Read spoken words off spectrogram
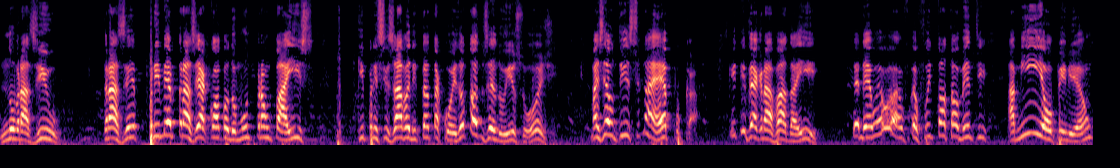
no Brasil. Trazer, primeiro trazer a Copa do Mundo para um país que precisava de tanta coisa. Eu estou dizendo isso hoje, mas eu disse na época. Quem tiver gravado aí, entendeu? Eu, eu fui totalmente. A minha opinião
